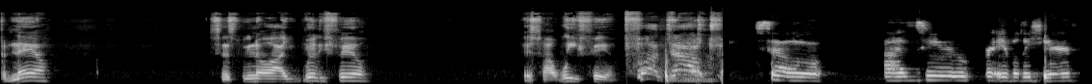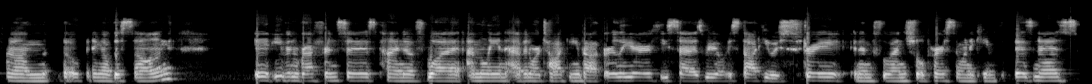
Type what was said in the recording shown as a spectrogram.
But now, since we know how you really feel, it's how we feel. Fuck. So, as you were able to hear from the opening of the song, it even references kind of what Emily and Evan were talking about earlier. He says, We always thought he was straight, an influential person when it came to business.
